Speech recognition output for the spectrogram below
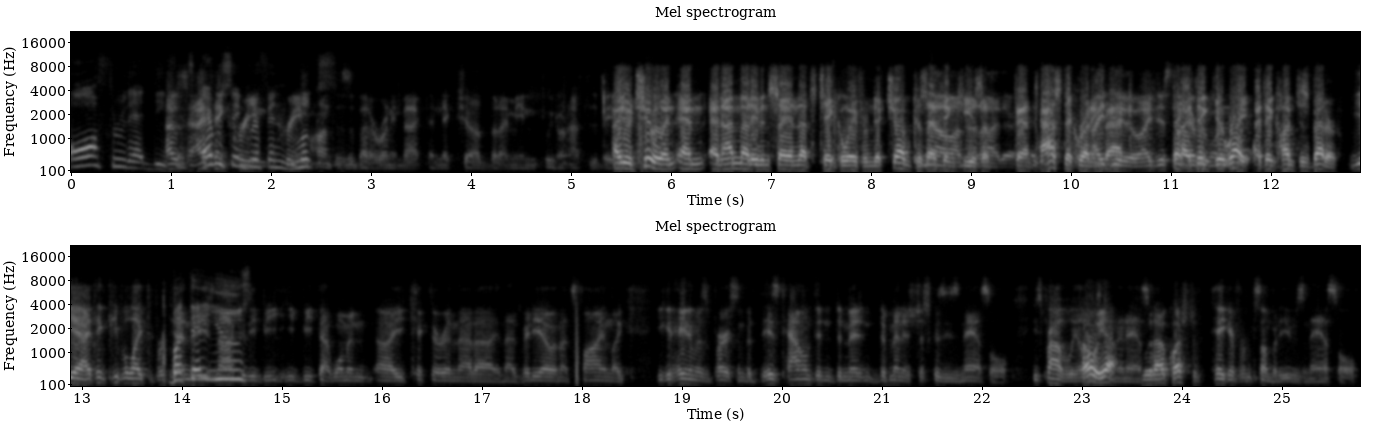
all through that defense. I, was, I Everson think Kareem, Griffin Kareem looks Hunt is a better running back than Nick Chubb, but I mean, we don't have to debate. I do too, and and, and I'm not even saying that to take away from Nick Chubb because No, I think I'm he is not a either. fantastic running I back. do. I just But think I think you're right. I think Hunt is better. Yeah, I think people like to pretend But that they he's not 'cause use- he beat he beat that woman. Uh, he kicked her in that uh, in that video, and that's fine. Like you can hate him as a person, but his talent didn't dimin- diminish just because he's an asshole. He's probably Oh yeah, been an asshole. without question. Take it from somebody who's an asshole.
